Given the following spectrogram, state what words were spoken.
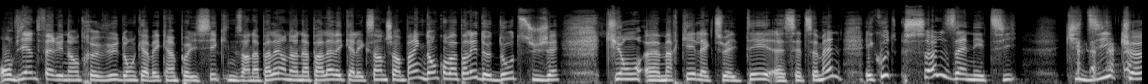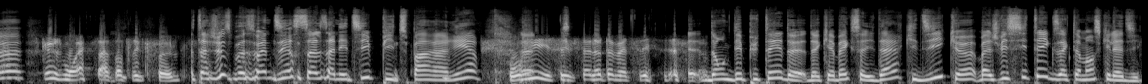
on vient de faire une entrevue donc avec un policier qui nous en a parlé. On en a parlé avec Alexandre Champagne. Donc, on va parler de d'autres sujets qui ont euh, marqué l'actualité euh, cette semaine. Écoute, Sol Zanetti, qui dit que... Excuse-moi, ça a sorti tout seul. T'as juste besoin de dire Sol Zanetti, puis tu pars à rire. Oui, c'est c'est un automatique. Euh, donc député de, de Québec solidaire, qui dit que, ben, je vais citer exactement ce qu'il a dit.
